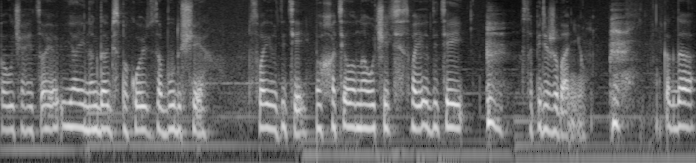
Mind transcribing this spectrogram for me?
получается, я иногда беспокоюсь за будущее своих детей. Хотела научить своих детей сопереживанию. Когда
